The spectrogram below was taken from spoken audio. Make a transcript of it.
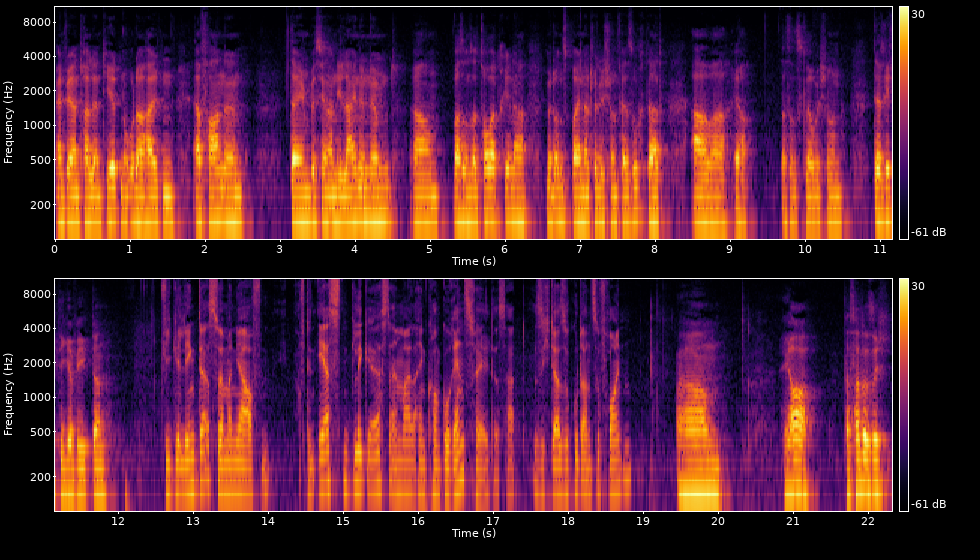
entweder einen talentierten oder halt einen erfahrenen, der ihn ein bisschen an die Leine nimmt, ähm, was unser Torwarttrainer mit uns beiden natürlich schon versucht hat. Aber ja, das ist, glaube ich, schon der richtige Weg dann. Wie gelingt das, wenn man ja auf, auf den ersten Blick erst einmal ein Konkurrenzverhältnis hat, sich da so gut anzufreunden? Ähm, ja, das hatte sich,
